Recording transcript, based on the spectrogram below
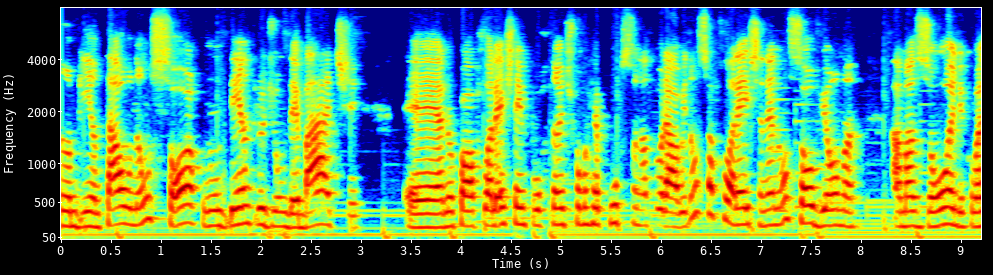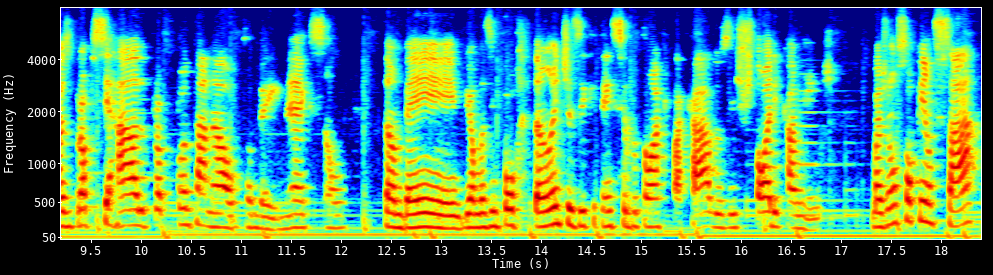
ambiental não só dentro de um debate é, no qual a floresta é importante como recurso natural, e não só a floresta, né, não só o bioma amazônico, mas o próprio cerrado, o próprio pantanal também, né, que são também biomas importantes e que têm sido tão atacados historicamente. Mas não só pensar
